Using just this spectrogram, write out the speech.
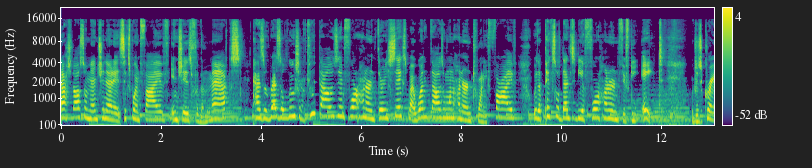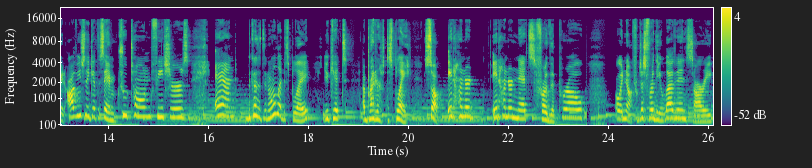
And I should also mention that it's 6.5 inches for the Max. Has a resolution of 2436 by 1125 with a pixel density of 458 which is great. Obviously, you get the same True Tone features, and because it's an OLED display, you get a brighter display. So 800 800 nits for the Pro. Oh wait, no, for just for the 11, sorry,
